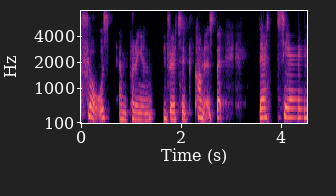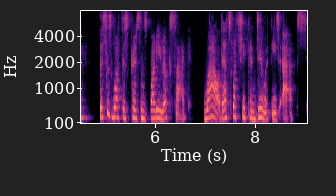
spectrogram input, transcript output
flaws, I'm putting in inverted commas, but they're seeing this is what this person's body looks like. Wow, that's what she can do with these apps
